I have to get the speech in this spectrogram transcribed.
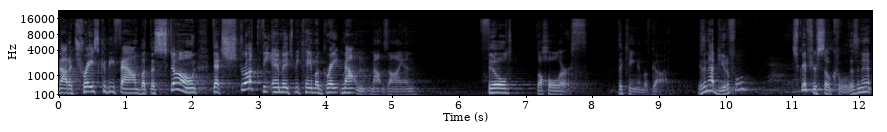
Not a trace could be found, but the stone that struck the image became a great mountain, Mount Zion, filled the whole earth, the kingdom of God. Isn't that beautiful? Scripture's so cool, isn't it?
